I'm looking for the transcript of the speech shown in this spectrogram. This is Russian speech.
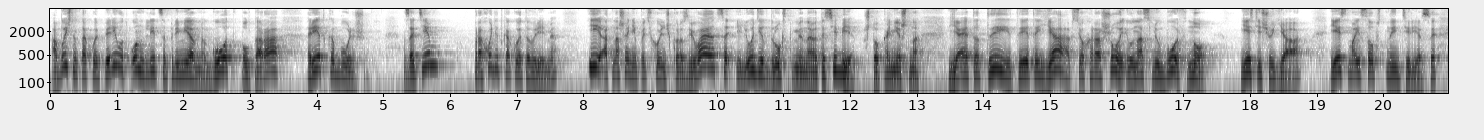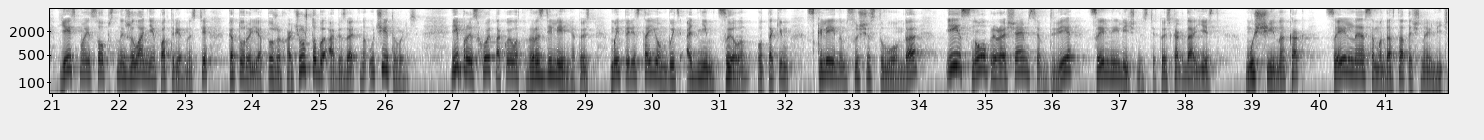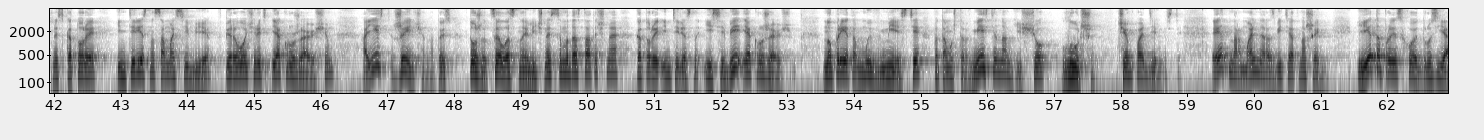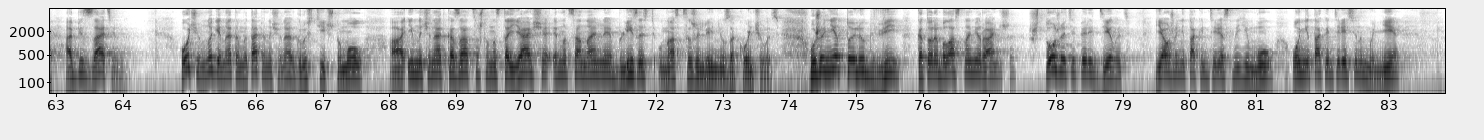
Обычно такой период, он длится примерно год, полтора, редко больше. Затем проходит какое-то время, и отношения потихонечку развиваются, и люди вдруг вспоминают о себе, что, конечно, я это ты, ты это я, все хорошо, и у нас любовь, но есть еще я, есть мои собственные интересы, есть мои собственные желания, потребности, которые я тоже хочу, чтобы обязательно учитывались. И происходит такое вот разделение, то есть мы перестаем быть одним целым, вот таким склеенным существом, да, и снова превращаемся в две цельные личности. То есть когда есть мужчина как цельная самодостаточная личность, которая интересна сама себе в первую очередь и окружающим, а есть женщина, то есть тоже целостная личность самодостаточная, которая интересна и себе, и окружающим. Но при этом мы вместе, потому что вместе нам еще лучше, чем по отдельности. Это нормальное развитие отношений. И это происходит, друзья, обязательно. Очень многие на этом этапе начинают грустить, что, мол, а, им начинает казаться, что настоящая эмоциональная близость у нас, к сожалению, закончилась. Уже нет той любви, которая была с нами раньше. Что же теперь делать? Я уже не так интересна ему, он не так интересен мне.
